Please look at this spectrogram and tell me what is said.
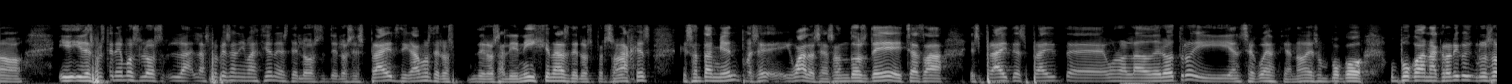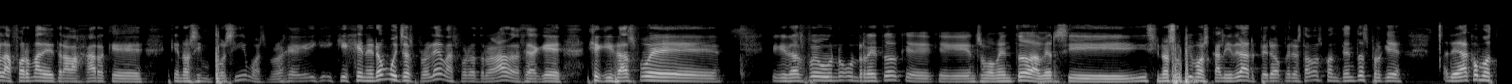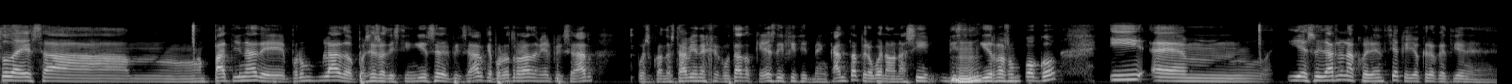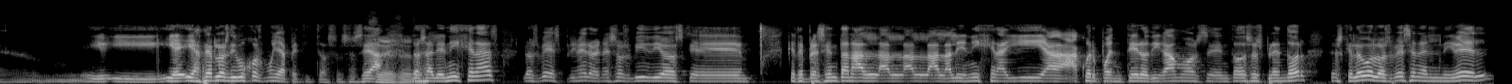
y, después tenemos los, las propias animaciones de los, de los sprites, digamos, de los, de los alienígenas, de los personajes, que son también, pues eh, igual, o sea, son 2D hechas a sprite, sprite, uno al lado del otro y en secuencia, ¿no? Es un poco un poco anacrónico incluso la forma de trabajar que, nos impusimos, y que generó muchos problemas por otro lado, o sea que, quizás fue quizás fue un, reto que, en su momento a ver si, si no supimos calibrar, pero, pero estamos contentos porque le da como toda esa mm, pátina de, por un lado, pues eso, distinguirse del pixel art, que por otro lado a mí el pixel art pues cuando está bien ejecutado, que es difícil, me encanta, pero bueno, aún así distinguirnos un poco y, em, y eso y darle una coherencia que yo creo que tiene. Y, y, hacer los dibujos muy apetitosos. O sea, los alienígenas los ves primero en esos vídeos que, que te presentan al, al, al alienígena allí a, cuerpo entero, digamos, en todo su esplendor, pero es que luego los ves en el nivel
